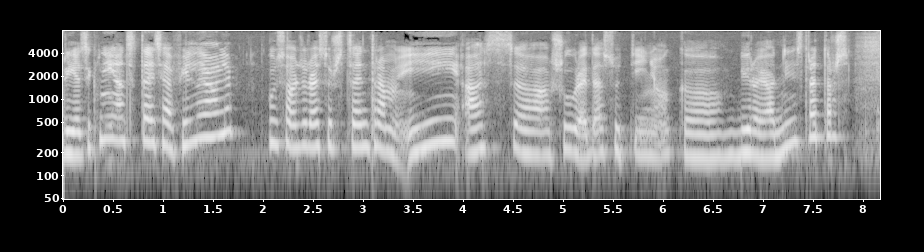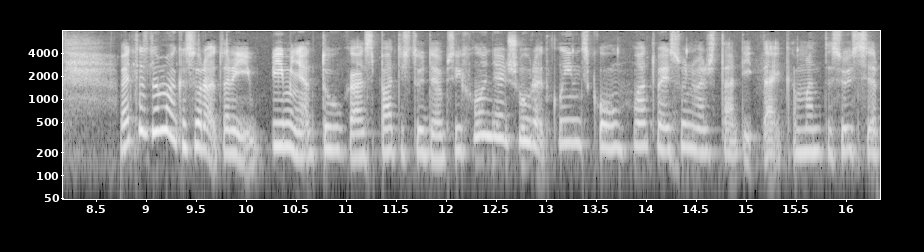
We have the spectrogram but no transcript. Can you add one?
Rieziknī atcetaisījā filiāli pusauģu resursu centram. I es šobrīd esmu tīņok biroja administrators. Bet es domāju, ka es varētu arī pieminēt to, ka es pati studēju psiholoģiju šobrīd Klinisko Latvijas universitātī, tā, ka man tas viss ir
